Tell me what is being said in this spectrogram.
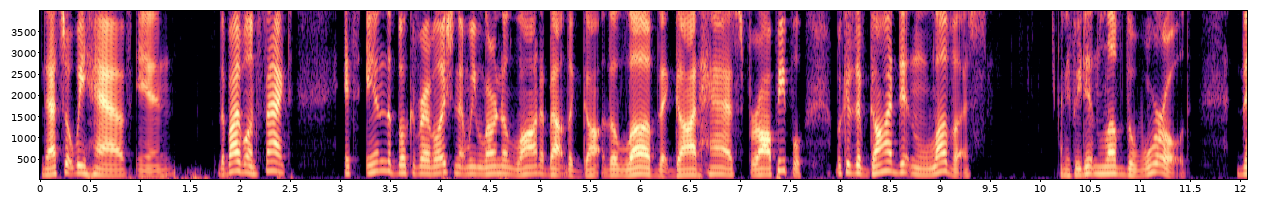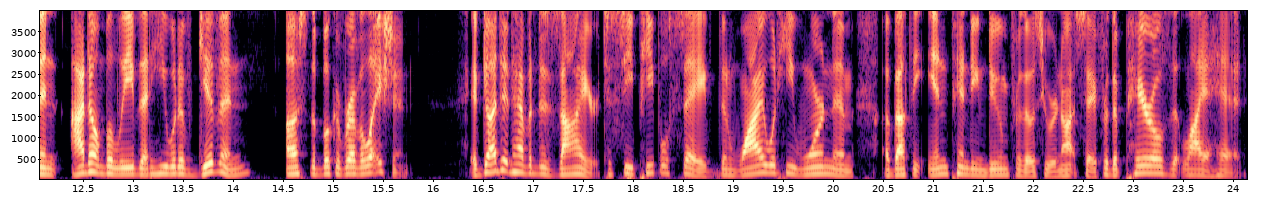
That's what we have in the Bible. In fact, it's in the book of Revelation that we learn a lot about the God, the love that God has for all people. Because if God didn't love us, and if He didn't love the world, then I don't believe that He would have given us the book of Revelation. If God didn't have a desire to see people saved, then why would He warn them about the impending doom for those who are not saved, for the perils that lie ahead?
